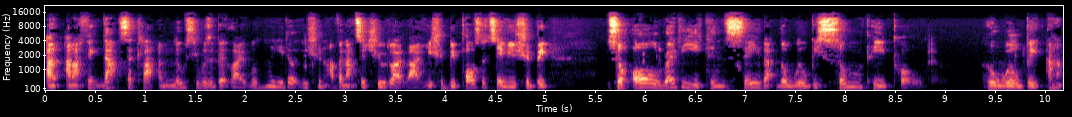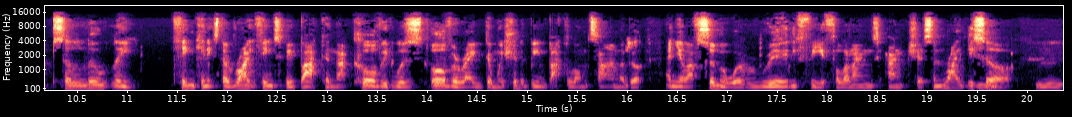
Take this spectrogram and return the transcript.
And, and I think that's a class. And Lucy was a bit like, well, no, you don't. You shouldn't have an attitude like that. You should be positive. You should be. So already you can see that there will be some people who will be absolutely thinking it's the right thing to be back and that COVID was over egged and we should have been back a long time ago. And you'll have some who are really fearful and anxious, and rightly so. Mm.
